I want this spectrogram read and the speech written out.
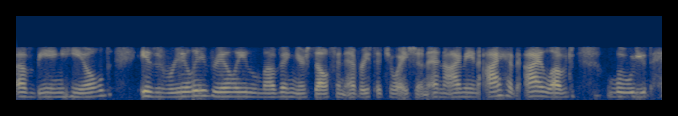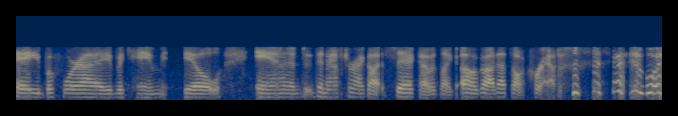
of being healed is really really loving yourself in every situation. And I mean, I had I loved Louise Hay before I became ill and then after I got sick I was like, "Oh god, that's all crap." what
